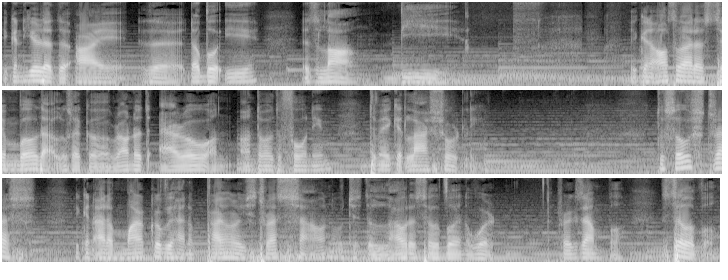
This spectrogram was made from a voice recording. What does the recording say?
You can hear that the I, the double E, is long. B. You can also add a symbol that looks like a rounded arrow on, on top of the phoneme to make it last shortly. To show stress, you can add a marker behind a primary stress sound, which is the loudest syllable in a word. For example, syllable.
